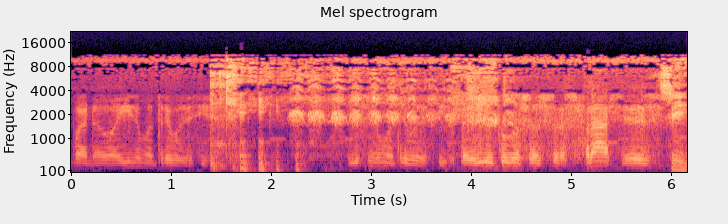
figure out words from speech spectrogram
Bueno, aí non me atrevo a decir. Iso non me atrevo a decir. Pero digo todas as, as frases. Sí.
